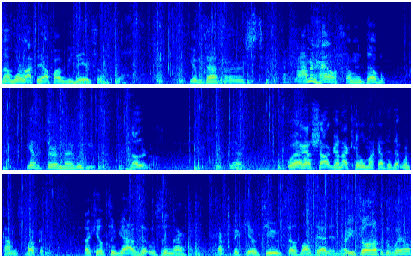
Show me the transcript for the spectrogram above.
Now, more likely, I'll probably be dead, so, yeah. You'll die first. I'm in house. I'm in double. Yeah, but they're there with you. No, they're not. Yeah. Well, I got a shotgun. I killed him like I did that one time in Spoka. I killed two guys that was in there after they killed you, because I was locked that in there. Are you filling up at the well?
